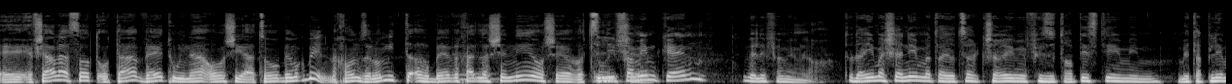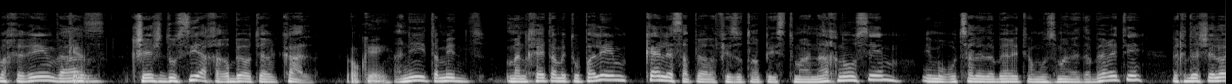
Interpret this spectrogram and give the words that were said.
אה, אפשר לעשות אותה וטווינה או שיעצור במקביל, נכון? זה לא מתערבב אחד לשני או שרצוי לפעמים כן ולפעמים לא. אתה יודע, עם השנים אתה יוצר קשרים עם פיזיותרפיסטים, עם מטפלים אחרים, ואז כשיש דו שיח הרבה יותר קל. ש... אוקיי, אני תמיד מנחה את המטופלים כן לספר לפיזיותרפיסט מה אנחנו עושים, אם הוא רוצה לדבר איתי הוא מוזמן לדבר איתי, בכדי שלא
